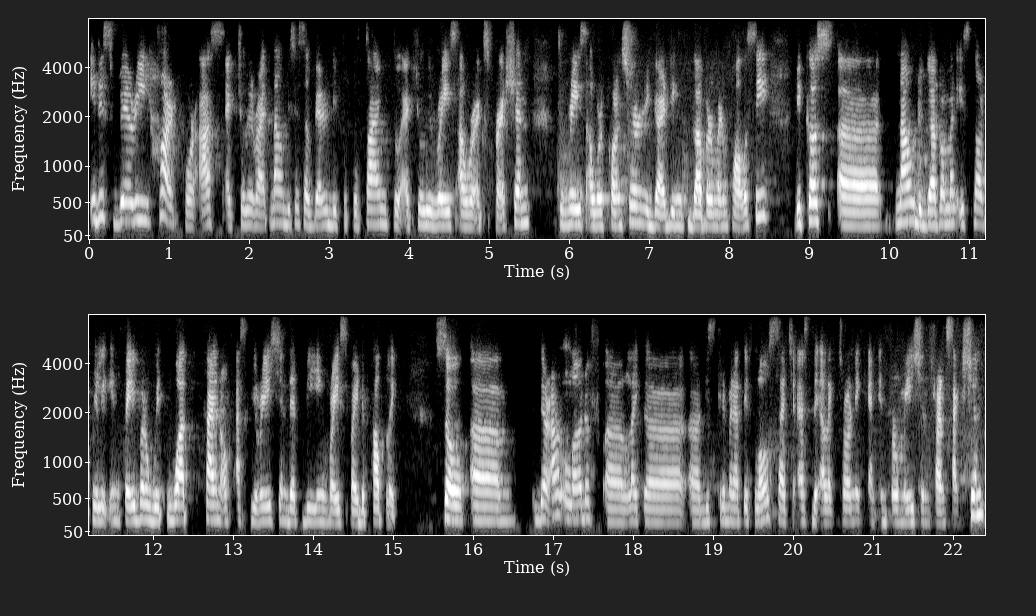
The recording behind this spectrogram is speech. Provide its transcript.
it is very hard for us actually right now. This is a very difficult time to actually raise our expression, to raise our concern regarding government policy, because uh, now the government is not really in favor with what kind of aspiration that being raised by the public. So um, there are a lot of uh, like uh, uh, discriminative laws such as the electronic and information transaction,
